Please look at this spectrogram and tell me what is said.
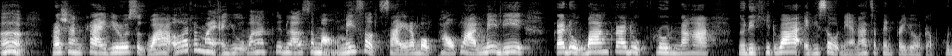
เออเพราะฉะนั้นใครที่รู้สึกว่าเออทำไมอายุมากขึ้นแล้วสมองไม่สดใสระบบเผาผลาญไม่ดี กระดูกบางกระดูกพรุนนะคะหนูดีคิดว่า episode เนี้ยน่าจะเป็นประโยชน์กับคุณ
